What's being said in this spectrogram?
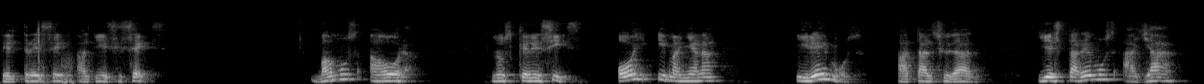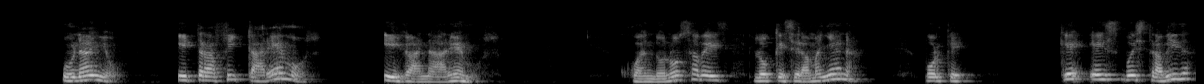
del 13 al 16. Vamos ahora, los que decís, hoy y mañana iremos a tal ciudad y estaremos allá un año y traficaremos y ganaremos. Cuando no sabéis lo que será mañana, porque ¿qué es vuestra vida?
